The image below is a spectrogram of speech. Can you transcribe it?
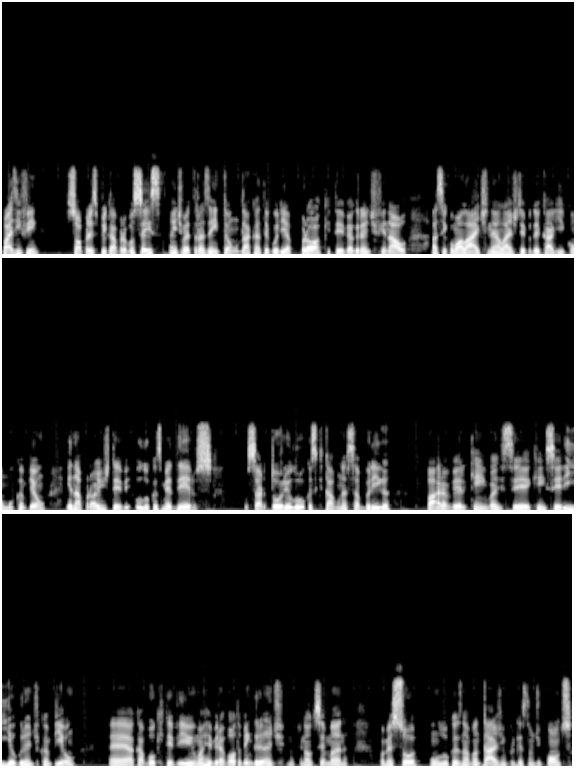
Mas enfim, só para explicar para vocês, a gente vai trazer então da categoria Pro, que teve a grande final, assim como a Light, né? A Light teve o DKG como campeão e na Pro a gente teve o Lucas Medeiros, o Sartori e o Lucas que estavam nessa briga para ver quem vai ser, quem seria o grande campeão é, acabou que teve uma reviravolta bem grande no final de semana. Começou com o Lucas na vantagem por questão de pontos,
